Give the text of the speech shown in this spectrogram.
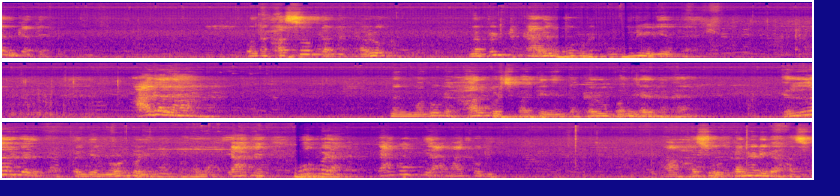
ಏನು ಕತೆ? ಒಂದು ಹಸು ತನ್ನ ಕರು, ನ ಬಿಟ್ಟು ಕಾಡಿಗೆ ಹೋಗ್ಬೇಕು ಗುರಿ ಹಿಡಿಯುತ್ತೆ. ಆಗಲ್ಲ ನನ್ನ ಮಗುಗೆ ಹಾಲು ಬಿಡಿಸಿ ಬರ್ತೀನಿ ಅಂತ ಕರು ಬಂದು ಹೇಳ್ತಾರೆ. ಎಲ್ಲರಿಗೂ ಹೇಳ್ತಾರೆ ತಂದೆ ನೋಡ್ಕೊಳ್ಳಿ ನಾನು ಬರಲ್ಲ. ಯಾಕೆ? ಹೋಗ್ಬೇಡ. ಯಾಕೆ ಹೋಗ್ತೀಯ? ಮಾತು ಹೋಗಿ ಆ ಹಸು, ಕನ್ನಡಿಗ ಹಸು.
